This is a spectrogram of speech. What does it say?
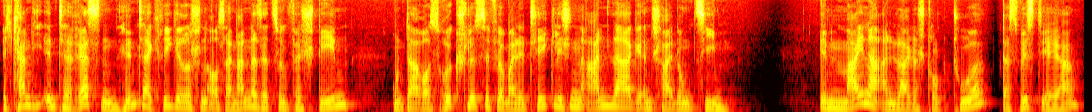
ich kann die Interessen hinter kriegerischen Auseinandersetzungen verstehen und daraus Rückschlüsse für meine täglichen Anlageentscheidungen ziehen. In meiner Anlagestruktur, das wisst ihr ja,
